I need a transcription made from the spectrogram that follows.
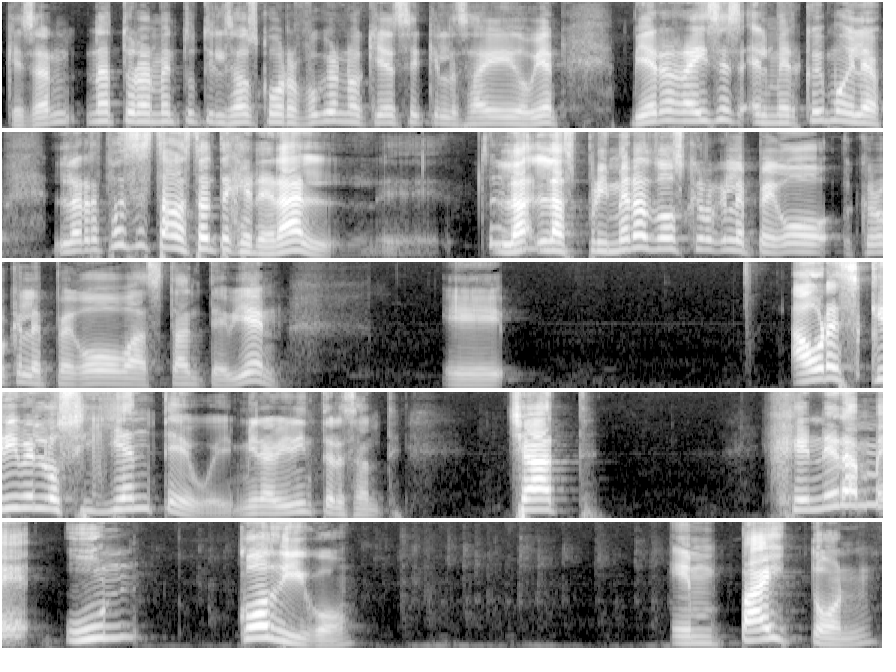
Que sean naturalmente utilizados como refugio no quiere decir que les haya ido bien. Bienes raíces, el mercado inmobiliario. La respuesta está bastante general. La- las primeras dos creo que le pegó, creo que le pegó bastante bien. Eh, ahora escribe lo siguiente, güey. Mira, bien interesante. Chat, genérame un código en Python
